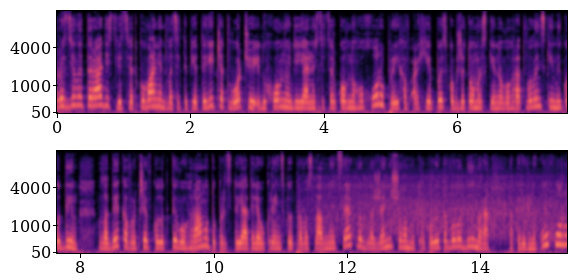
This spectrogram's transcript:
Розділити радість від святкування 25-річчя творчої і духовної діяльності церковного хору приїхав архієпископ Житомирський Новоград-Волинський Никодим. Владика вручив колективу грамоту предстоятеля Української православної церкви блаженнішого митрополита Володимира, а керівнику хору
